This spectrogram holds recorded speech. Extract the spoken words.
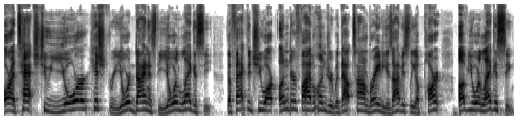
are attached to your history, your dynasty, your legacy. The fact that you are under 500 without Tom Brady is obviously a part of your legacy.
